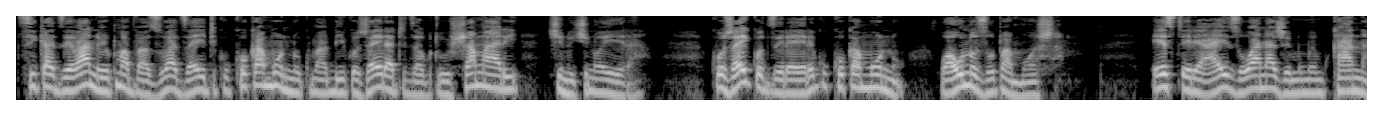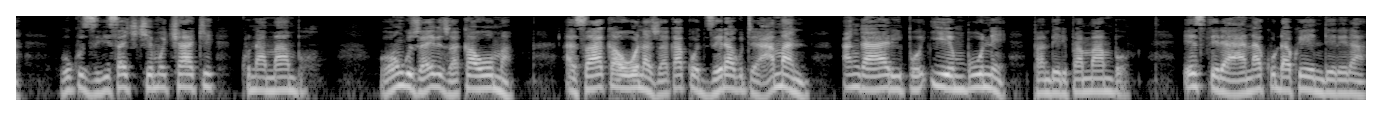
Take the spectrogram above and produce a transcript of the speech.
Tsika dzevanhu vekumabvazuva dzaiti kukoka munhu kumabiko zvairatidza kuti ushamwari chinhu chinoyera. Ko zvaikodzera here kukoka munhu waunozopa mhosva? Esteri haaizowanazve mumwe mukana wokuzivisa chichemo chake kuna mambo. Hongu zvaive zvakaoma asi akaona zvakakodzera kuti hamani anga aripo iye mbune pamberi pamambo esteri haana kuda kuenderera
